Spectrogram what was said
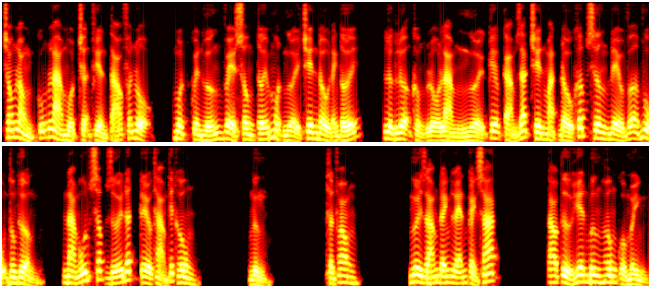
trong lòng cũng là một trận phiền táo phẫn nộ, một quyền hướng về sông tới một người trên đầu đánh tới lực lượng khổng lồ làm người kia cảm giác trên mặt đầu khớp xương đều vỡ vụn thông thường, nằm úp sấp dưới đất đều thảm thiết không. Ngừng. Thần phong, ngươi dám đánh lén cảnh sát? Tào tử hiên bưng hông của mình,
